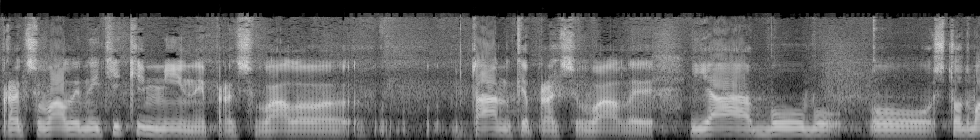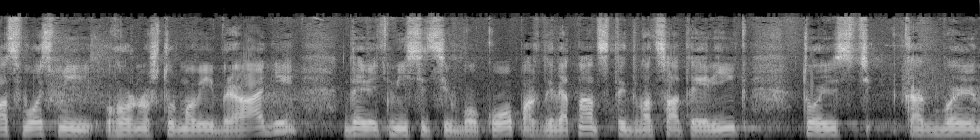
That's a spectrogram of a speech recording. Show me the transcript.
Працювали не тільки міни, працювало танки працювали. Я був у 128-й горно-штурмовій бригаді 9 місяців в окопах, 19-20 рік. Тобто, як би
